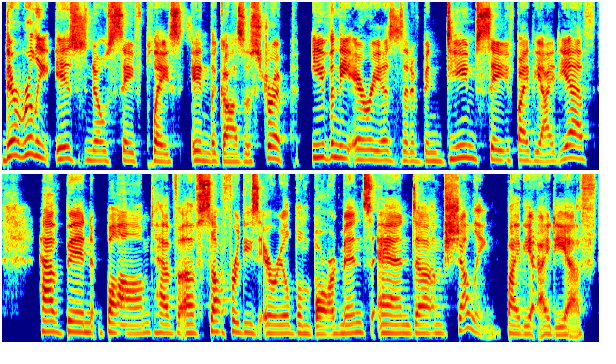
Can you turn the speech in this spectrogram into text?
there really is no safe place in the Gaza Strip. Even the areas that have been deemed safe by the IDF have been bombed, have uh, suffered these aerial bombardments and um, shelling by the IDF.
